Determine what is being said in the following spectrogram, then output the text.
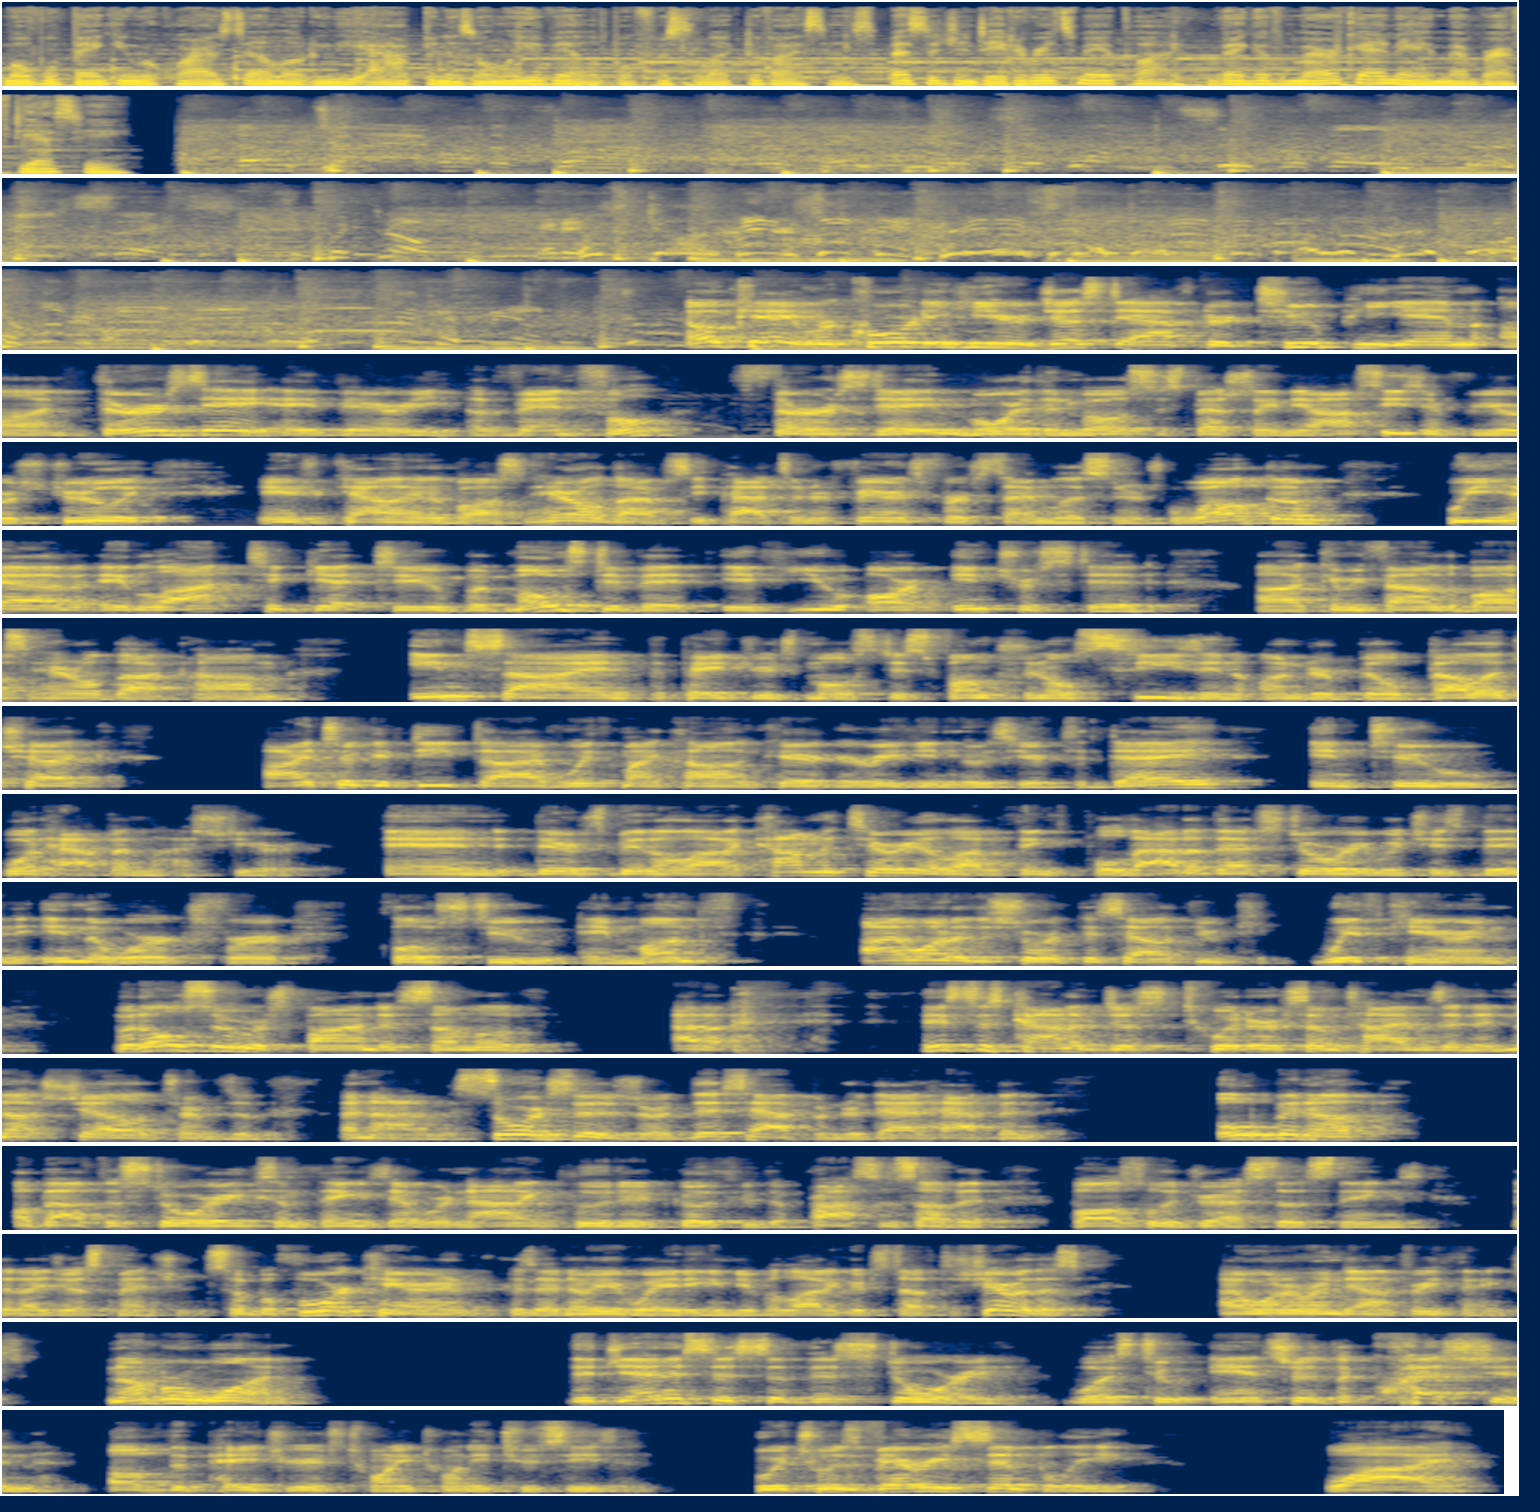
Mobile banking requires downloading the app and is only available for select devices. Message and data rates may apply. Bank of America and a member FDIC. No time on the clock. The Patriots have won Super Bowl 36. It's a quick throw. And it's good. Intercepted. Intercepted at the buzzer. Butler has it at the one. Okay, recording here just after 2 p.m. on Thursday, a very eventful Thursday, more than most, especially in the offseason for yours truly. Andrew Callahan of Boston Herald, obviously Pat's Interference, first time listeners, welcome. We have a lot to get to, but most of it, if you are interested, uh, can be found at thebostonherald.com inside the Patriots' most dysfunctional season under Bill Belichick. I took a deep dive with my colleague Kerrigan who is here today, into what happened last year. And there's been a lot of commentary, a lot of things pulled out of that story, which has been in the works for close to a month. I wanted to sort this out through with Karen, but also respond to some of I don't this is kind of just Twitter sometimes in a nutshell in terms of anonymous sources or this happened or that happened. Open up about the story, some things that were not included, go through the process of it, but also address those things that I just mentioned. So before Karen, because I know you're waiting and you have a lot of good stuff to share with us, I want to run down three things. Number one, the genesis of this story was to answer the question of the Patriots 2022 season, which was very simply why?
